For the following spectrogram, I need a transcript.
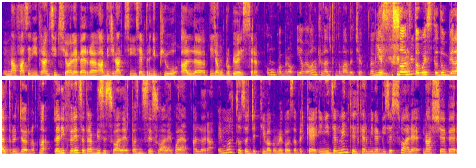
una fase di transizione per avvicinarsi sempre di più al, diciamo, proprio essere. Comunque, bro, io avevo anche un'altra domanda, cioè okay. mi è sorto questo dubbio l'altro giorno, ma la differenza tra bisessuale e pansessuale qual è? Allora, è molto soggettiva come cosa, perché inizialmente il termine bisessuale nasce per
